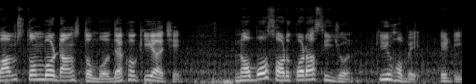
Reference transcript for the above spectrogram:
বাম স্তম্ভ, ডান স্তম্ভ, দেখো কি আছে। নব শর্করা সিজন, কি হবে এটি?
